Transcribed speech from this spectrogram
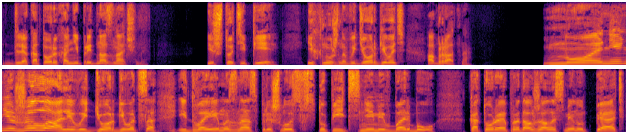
для которых они предназначены и что теперь их нужно выдергивать обратно. Но они не желали выдергиваться, и двоим из нас пришлось вступить с ними в борьбу, которая продолжалась минут пять,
